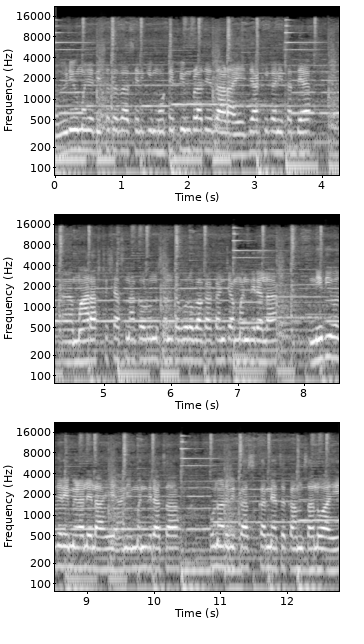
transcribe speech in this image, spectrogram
व्हिडिओमध्ये दिसतच असेल की मोठे पिंपळाचे झाड आहे. ज्या ठिकाणी सध्या महाराष्ट्र शासनाकडून संत गोरोबा काकांच्या मंदिराला निधी वगैरे मिळालेला आहे आणि मंदिराचा पुनर्विकास करण्याचं काम चालू आहे.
